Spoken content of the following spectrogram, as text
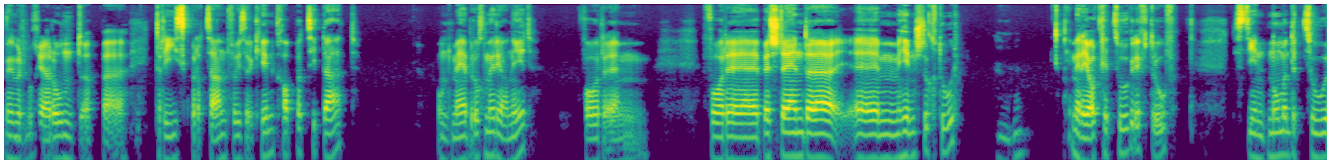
Weil wir Mhm. brauchen ja rund etwa 30% von unserer Hirnkapazität. Und mehr brauchen wir ja nicht. Vor, ähm, vor äh, bestehender ähm, Hirnstruktur. Mhm. Wir haben ja auch keinen Zugriff drauf. Das dient nur dazu,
